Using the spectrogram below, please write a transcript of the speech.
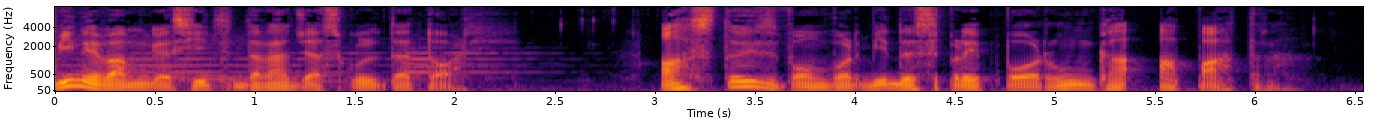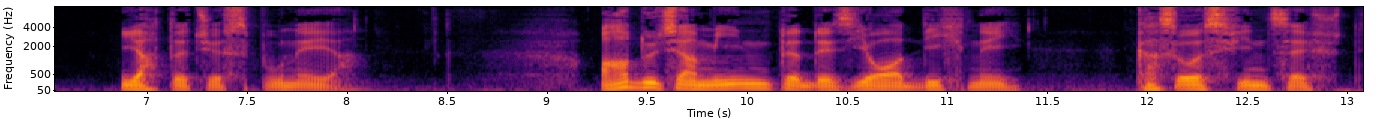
Bine v-am găsit, dragi ascultători! Astăzi vom vorbi despre porunca a patra. Iată ce spune ea. Adu-ți aminte de ziua odihnei ca să o sfințești.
